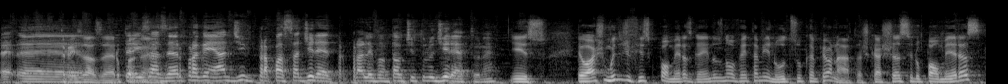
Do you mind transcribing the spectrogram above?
É, 3 a 0 pra 3 a ganhar. 0 para ganhar, pra passar direto, pra levantar o título direto, né? Isso. Eu acho muito difícil que o Palmeiras ganhe nos 90 minutos o campeonato. Acho que a chance do Palmeiras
